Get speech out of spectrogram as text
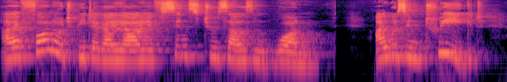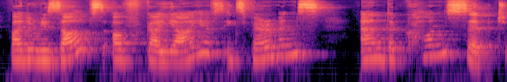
I have followed Peter Gajayev since 2001. I was intrigued by the results of Gajayev's experiments and the concept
